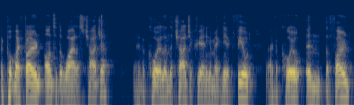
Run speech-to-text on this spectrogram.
I put my phone onto the wireless charger. I have a coil in the charger creating a magnetic field. I have a coil in the phone.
